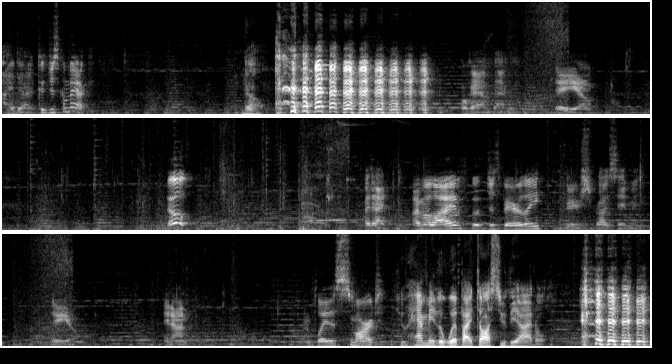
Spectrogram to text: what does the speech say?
I died. Could just come back. No. Okay, I'm back. There you go. No, I died. I'm alive, but just barely. You should probably save me. There you go. Hang on. Gonna play this smart. You hand me the whip, I toss you the idol.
